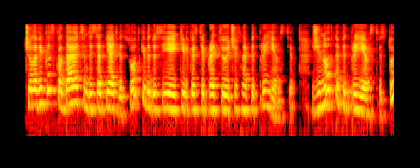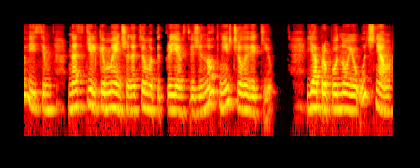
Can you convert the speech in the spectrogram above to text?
Чоловіки складають 75% від усієї кількості працюючих на підприємстві. Жінок на підприємстві 108. Наскільки менше на цьому підприємстві жінок, ніж чоловіків? Я пропоную учням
